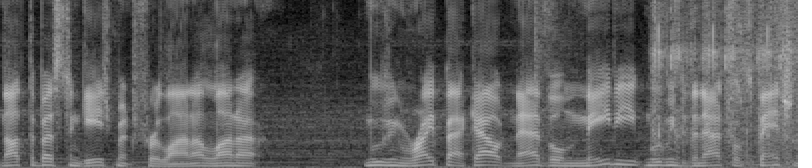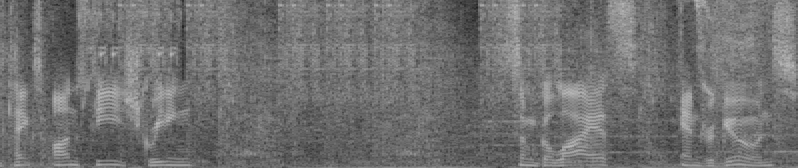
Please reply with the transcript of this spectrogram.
Not the best engagement for Lana. Lana moving right back out. Advil maybe moving to the natural expansion. Tanks on siege, greeting some Goliaths and Dragoons.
